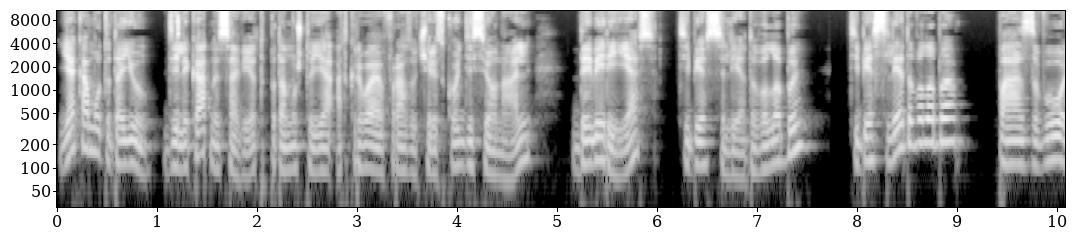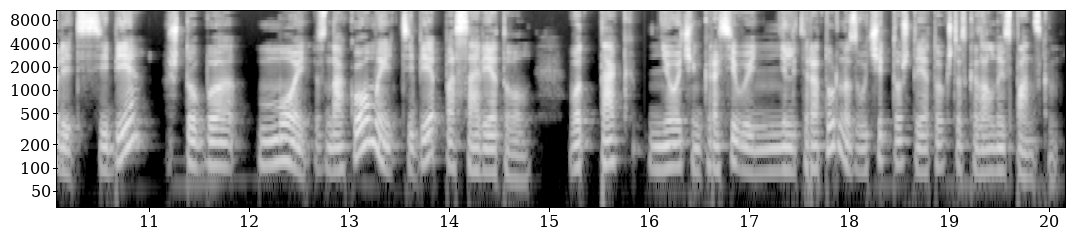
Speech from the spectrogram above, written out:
Я кому-то даю деликатный совет, потому что я открываю фразу через кондициональ, deberías – тебе следовало бы, тебе следовало бы позволить себе, чтобы мой знакомый тебе посоветовал. Вот так не очень красиво и не литературно звучит то, что я только что сказал на испанском.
